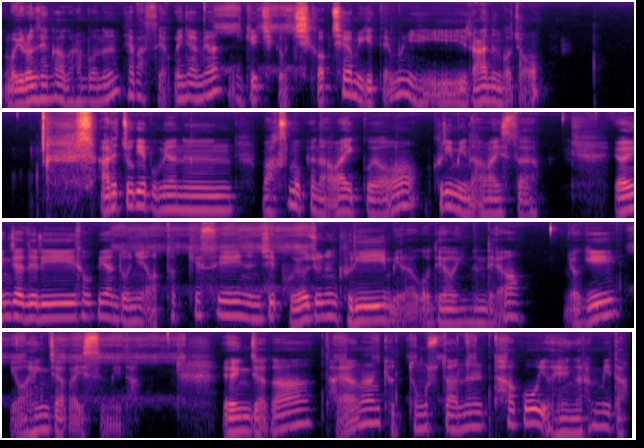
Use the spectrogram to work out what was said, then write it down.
뭐 이런 생각을 한번은 해봤어요. 왜냐하면 이게 지금 직업 체험이기 때문이라는 거죠. 아래쪽에 보면은 뭐 학습 목표 나와 있고요. 그림이 나와 있어요. 여행자들이 소비한 돈이 어떻게 쓰이는지 보여주는 그림이라고 되어 있는데요. 여기 여행자가 있습니다 여행자가 다양한 교통수단을 타고 여행을 합니다.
